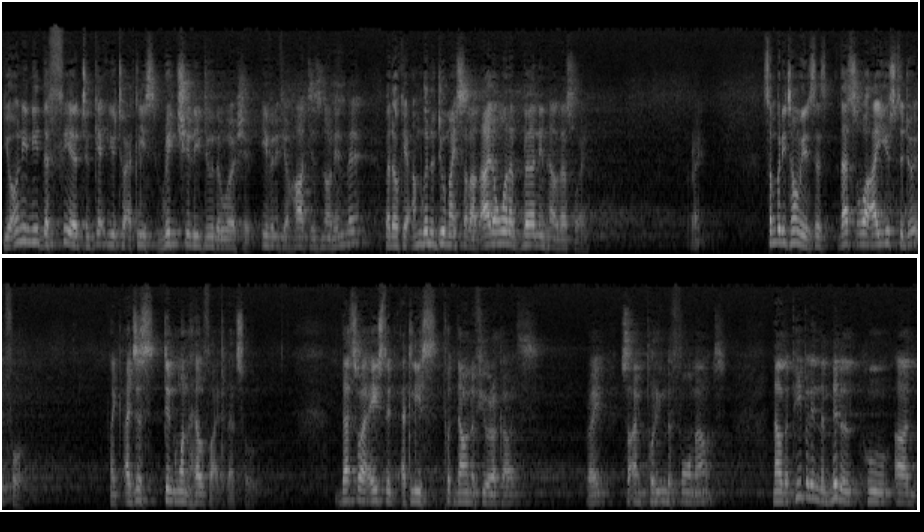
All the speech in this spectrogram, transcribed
You only need the fear to get you to at least ritually do the worship, even if your heart is not in there. But okay, I'm going to do my salat. I don't want to burn in hell, that's why. Somebody told me, he says, that's what I used to do it for. Like, I just didn't want hellfire, that's all. That's why I used to at least put down a few rakats, right? So I'm putting the form out. Now, the people in the middle who are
